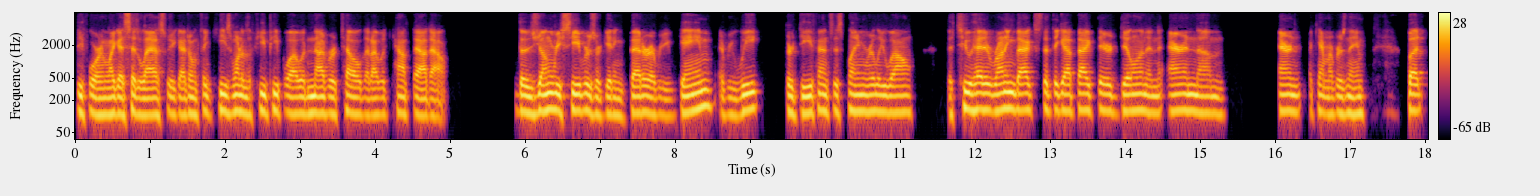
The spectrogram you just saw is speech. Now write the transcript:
before. And like I said last week, I don't think he's one of the few people I would never tell that I would count that out. Those young receivers are getting better every game, every week. Their defense is playing really well. The two-headed running backs that they got back there, Dillon and Aaron, um, Aaron, I can't remember his name, but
